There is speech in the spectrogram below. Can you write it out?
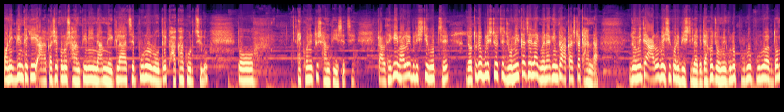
অনেক দিন থেকেই আকাশে কোনো শান্তি নেই, না মেঘলা আছে, পুরো রোদে খাখা করছিল। তো এখন একটু শান্তি এসেছে। কাল থেকেই ভালোই বৃষ্টি হচ্ছে। যতটুকু বৃষ্টি হচ্ছে জমির কাজে লাগবে না, কিন্তু আকাশটা ঠান্ডা। জমিতে আরও বেশি করে বৃষ্টি লাগে। দেখো জমিগুলো পুরো পুরো একদম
